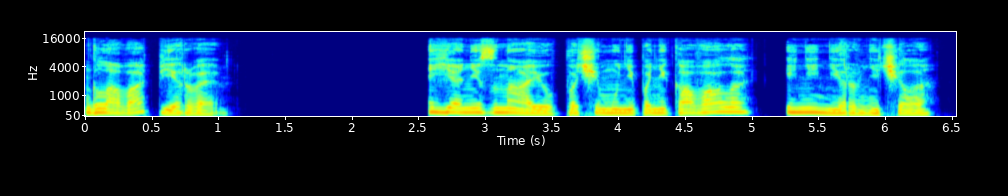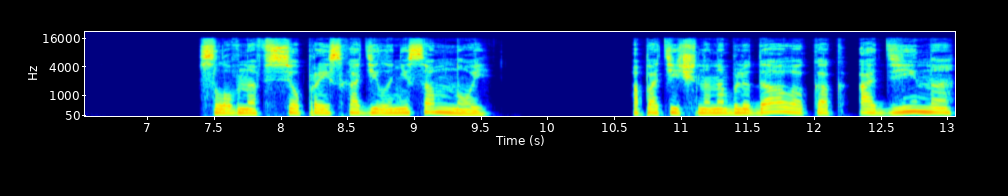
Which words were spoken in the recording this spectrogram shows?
Глава первая. Я не знаю, почему не паниковала и не нервничала. Словно все происходило не со мной. Апатично наблюдала, как Адина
